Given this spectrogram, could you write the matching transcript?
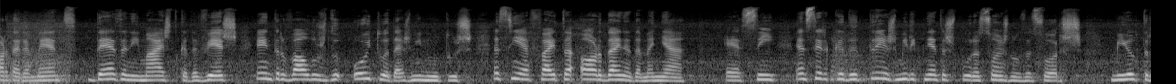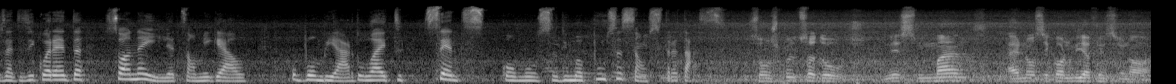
Ordeiramente, 10 animais de cada vez, em intervalos de 8 a 10 minutos. Assim é feita a ordenha da manhã. É assim em cerca de 3.500 explorações nos Açores, 1.340 só na ilha de São Miguel. O bombear do leite sente-se como se de uma pulsação se tratasse. São os pulsadores. Nesse momento, a nossa economia funcionar.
